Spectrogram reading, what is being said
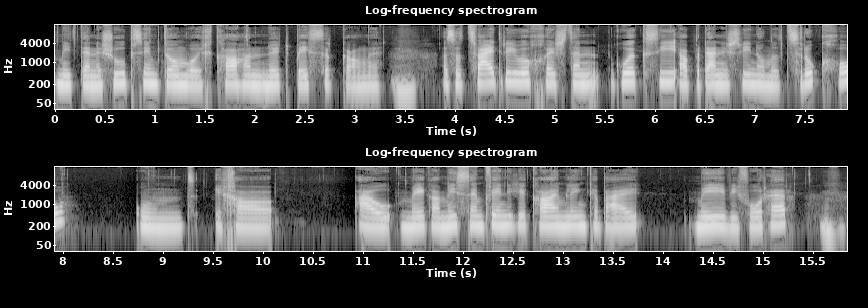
mit diesen Schubsymptomen, die ich hatte, nicht besser gegangen. Mhm. Also zwei, drei Wochen war es dann gut, gewesen, aber dann ist es wie nochmal zurückgekommen. Und ich hatte auch mega Missempfindungen im linken Bein, mehr wie vorher. Mhm.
